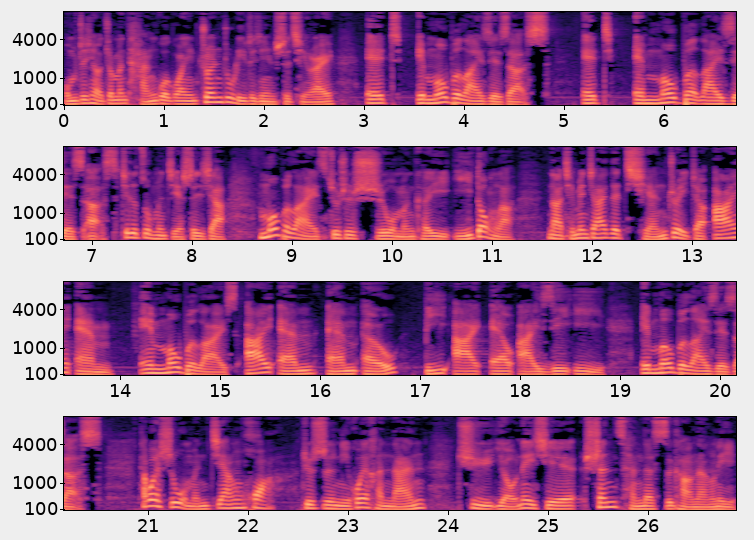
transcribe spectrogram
我们之前有专门谈过关于专注力这件事情，right？It immobilizes us. It immobilizes us 这个字我们解释一下，mobilize 就是使我们可以移动了。那前面加一个前缀叫 I am immobilize I M M O B I L I Z E immobilizes us，它会使我们僵化，就是你会很难去有那些深层的思考能力。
